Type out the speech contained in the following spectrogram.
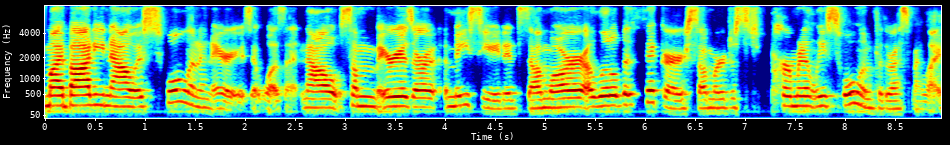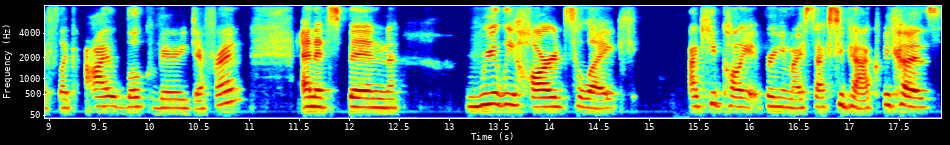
my body now is swollen in areas it wasn't. Now, some areas are emaciated, some are a little bit thicker, some are just permanently swollen for the rest of my life. Like I look very different. And it's been really hard to like, I keep calling it bringing my sexy back because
